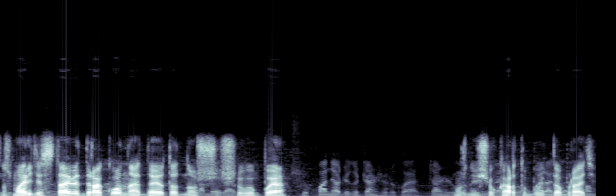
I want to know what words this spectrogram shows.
Ну смотрите, ставит дракона, отдает одно ШВП. Можно еще карту будет добрать.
